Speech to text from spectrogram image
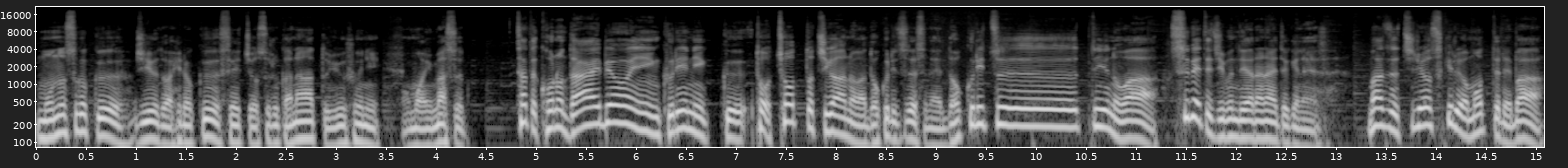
ものすごく自由度は広く成長するかなというふうに思います。さてこの大病院クリニックとちょっと違うのは独立ですね。独立っていうのは全て自分でやらないといけないです。まず治療スキルを持ってれば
